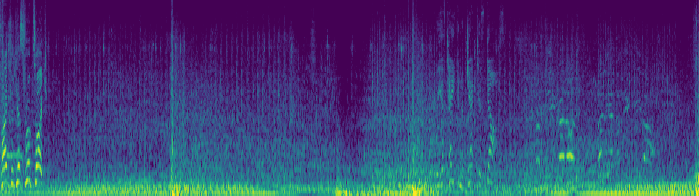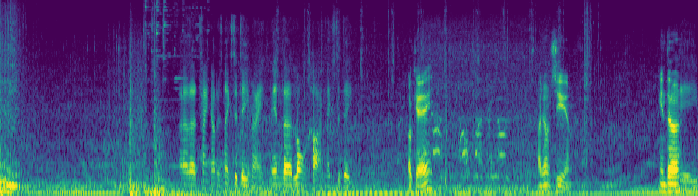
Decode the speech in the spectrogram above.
Feindliches Flugzeug! We have taken objective Duff. Uh, the tank gunner's next to D, mate. In the long hut next to D. Okay. I don't see him. In the He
